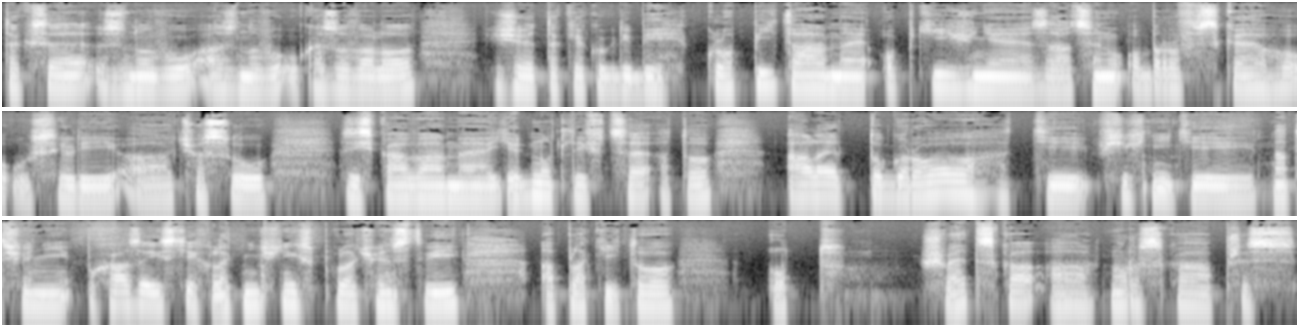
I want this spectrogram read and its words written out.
tak se znovu a znovu ukazovalo, že tak jako kdyby klopítáme obtížně za cenu obrovského úsilí a času, získáváme jednotlivce a to, ale to gro, ti, všichni ti nadšení pocházejí z těch letničních společenství a platí to od Švédska a Norska přes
